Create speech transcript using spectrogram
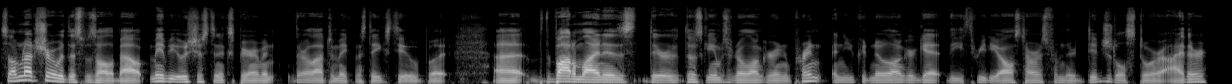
So I'm not sure what this was all about. Maybe it was just an experiment. They're allowed to make mistakes too. But uh, the bottom line is, those games are no longer in print, and you could no longer get the 3D All Stars from their digital store either.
